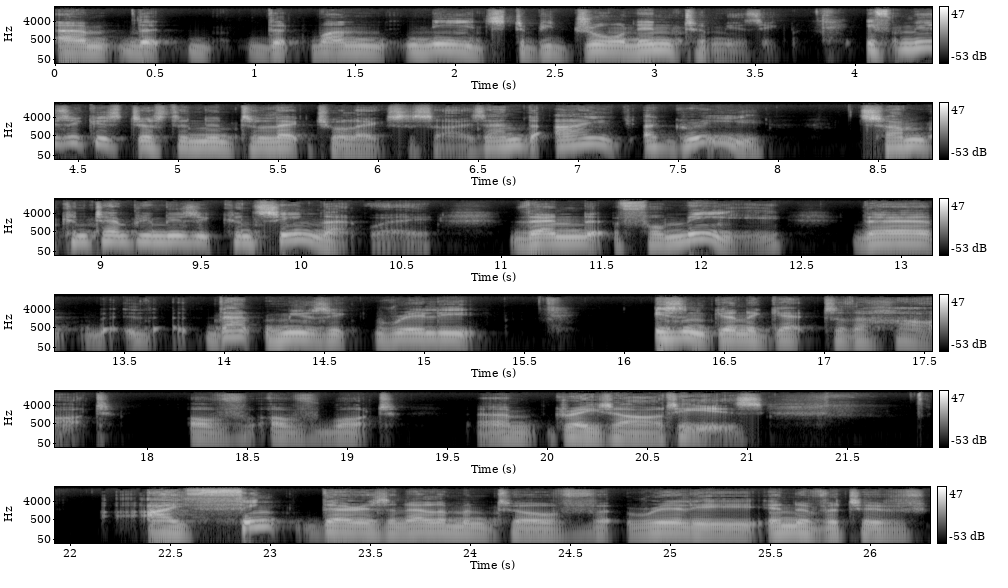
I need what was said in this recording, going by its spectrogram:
um, that that one needs to be drawn into music. If music is just an intellectual exercise, and I agree, some contemporary music can seem that way, then for me, there that music really isn't going to get to the heart of of what um, great art is. I think there is an element of really innovative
